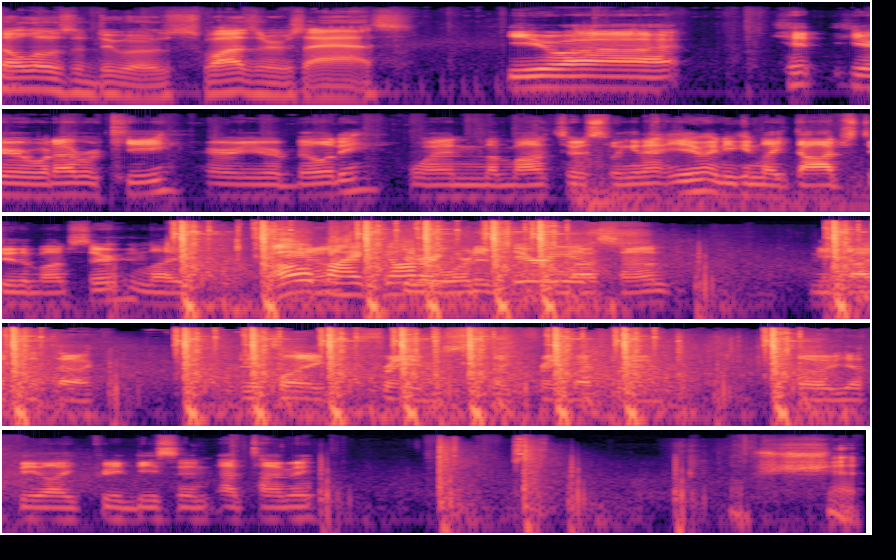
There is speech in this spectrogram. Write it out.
solos and duos. Squads are his ass. You uh hit your whatever key or your ability when the monster is swinging at you, and you can like dodge through the monster and like. Oh you know, my god, are you rewarded the serious? last sound. And you dodge an attack, and it's like frames, like frame by frame. So you have to be like pretty decent at timing. Oh shit.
